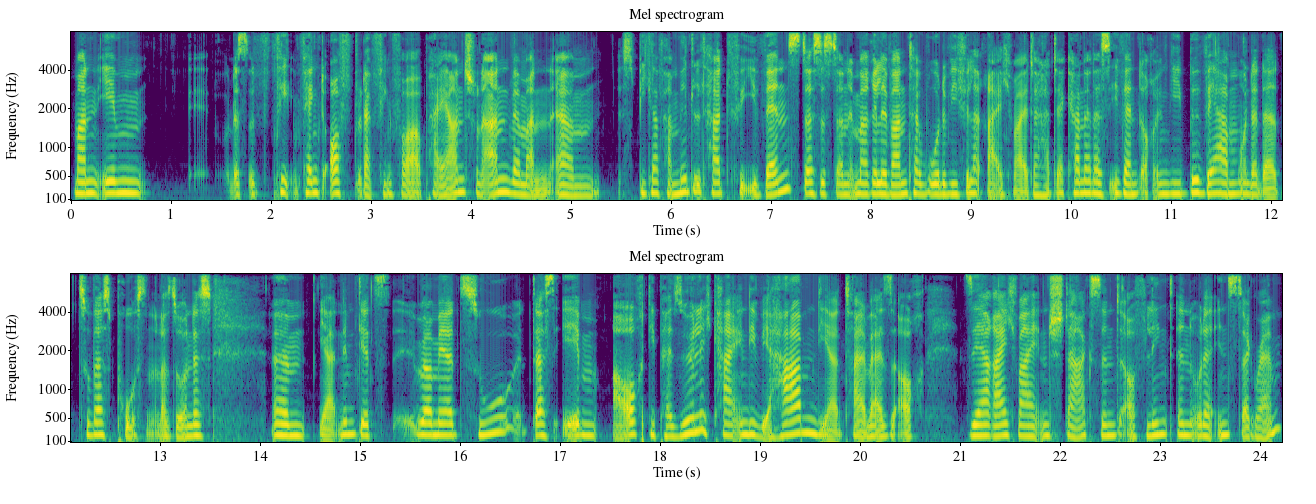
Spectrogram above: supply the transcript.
man eben das fängt oft oder fing vor ein paar Jahren schon an, wenn man ähm, Speaker vermittelt hat für Events, dass es dann immer relevanter wurde, wie viel Reichweite hat er. Kann er das Event auch irgendwie bewerben oder dazu was posten oder so. Und das ähm, ja, nimmt jetzt immer mehr zu, dass eben auch die Persönlichkeiten, die wir haben, die ja teilweise auch sehr reichweitenstark sind auf LinkedIn oder Instagram,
